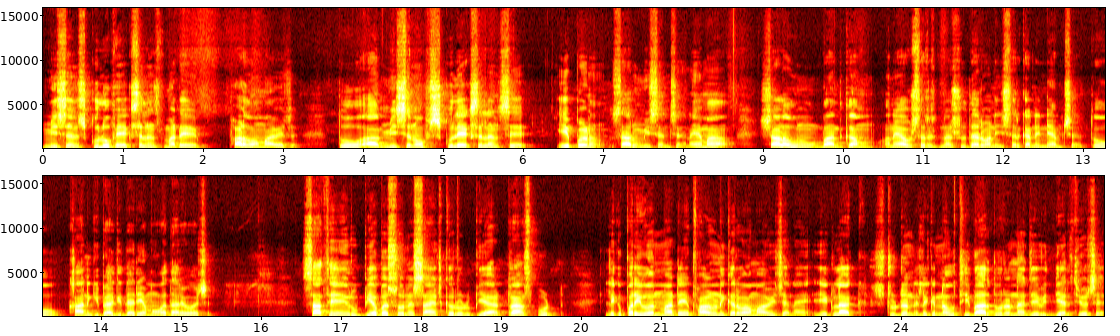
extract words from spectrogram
mission school of excellence માટે ફાળવવામાં આવે છે. તો આ મિશન ઓફ સ્કૂલ એક્સલન્સ છે એ પણ સારું મિશન છે અને એમાં શાળાઓનું બાંધકામ અને અવસરચના સુધારવાની સરકારની નેમ છે, તો ખાનગી ભાગીદારી આમાં વધારે હોય છે. સાથે રૂપિયા બસો ને સાઠ કરોડ રૂપિયા ટ્રાન્સપોર્ટ એટલે કે પરિવહન માટે ફાળવણી કરવામાં આવી છે અને એક લાખ સ્ટુડન્ટ એટલે કે નવથી બાર ધોરણના જે વિદ્યાર્થીઓ છે,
